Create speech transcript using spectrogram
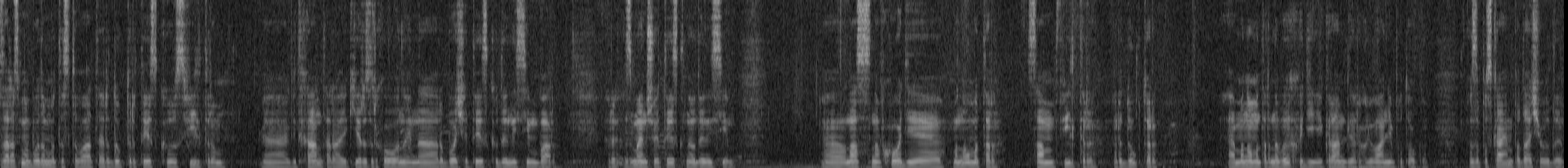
Зараз ми будемо тестувати редуктор тиску з фільтром е, від Хантера, який розрахований на робочий тиск 1,7 бар. Зменшує тиск на 1,7. Е, У нас на вході манометр, сам фільтр, редуктор, е, манометр на виході і екран для регулювання потоку. Запускаємо подачу води.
